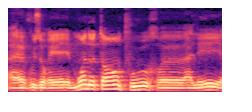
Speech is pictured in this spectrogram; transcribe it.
euh, vous aurez moins de temps pour euh, aller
